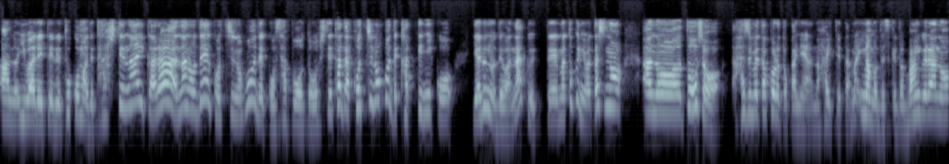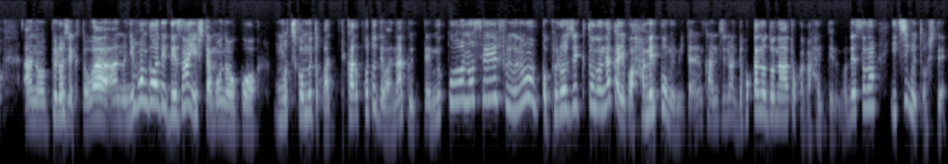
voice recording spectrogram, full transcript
あの言われてるとこまで達してないからなのでこっちの方でこうサポートをしてただこっちの方で勝手にこうやるのではなくって、まあ、特に私のあの当初始めた頃とかにあの入ってた、まあ、今もですけどバングラのあのプロジェクトはあの日本側でデザインしたものをこう持ち込むとかってことではなくって向こうの政府のこうプロジェクトの中にこうはめ込むみたいな感じじなんで他のドナーとかが入ってるのでその一部として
